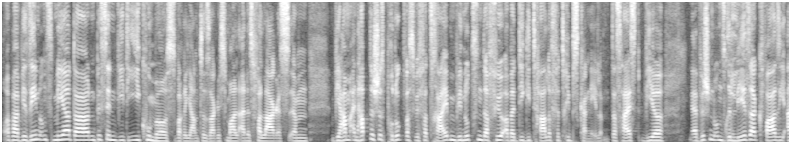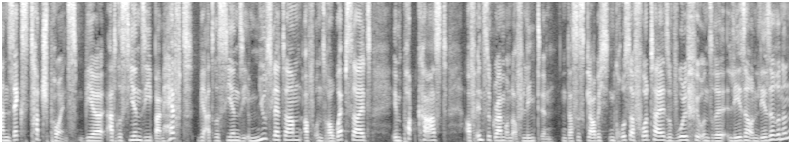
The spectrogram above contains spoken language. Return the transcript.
aber wir sehen uns mehr da ein bisschen wie die E-Commerce-Variante, sage ich mal, eines Verlages. Ähm, wir haben ein haptisches Produkt, was wir vertreiben, wir nutzen dafür aber digitale Vertriebskanäle. Das heißt, wir erwischen unsere Leser quasi an sechs Touchpoints. Wir adressieren sie beim Heft, wir adressieren sie im Newsletter, auf unserer Website, im Podcast, auf Instagram und auf LinkedIn. Und das ist, glaube ich, ein großer Vorteil sowohl für unsere Leser und Leserinnen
